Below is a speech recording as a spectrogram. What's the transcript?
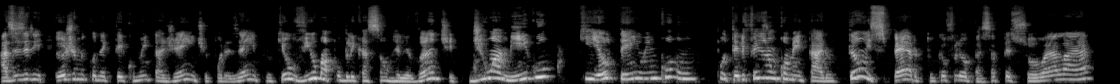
às vezes ele. Eu já me conectei com muita gente, por exemplo, que eu vi uma publicação relevante de um amigo que eu tenho em comum. Puta, ele fez um comentário tão esperto que eu falei, opa, essa pessoa ela é,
